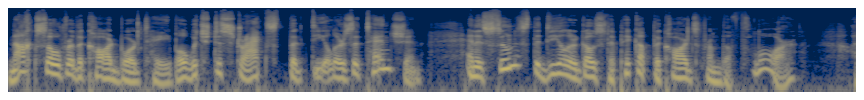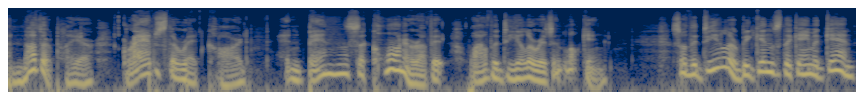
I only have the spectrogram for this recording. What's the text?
knocks over the cardboard table, which distracts the dealer's attention. And as soon as the dealer goes to pick up the cards from the floor, another player grabs the red card and bends a corner of it while the dealer isn't looking. So the dealer begins the game again,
